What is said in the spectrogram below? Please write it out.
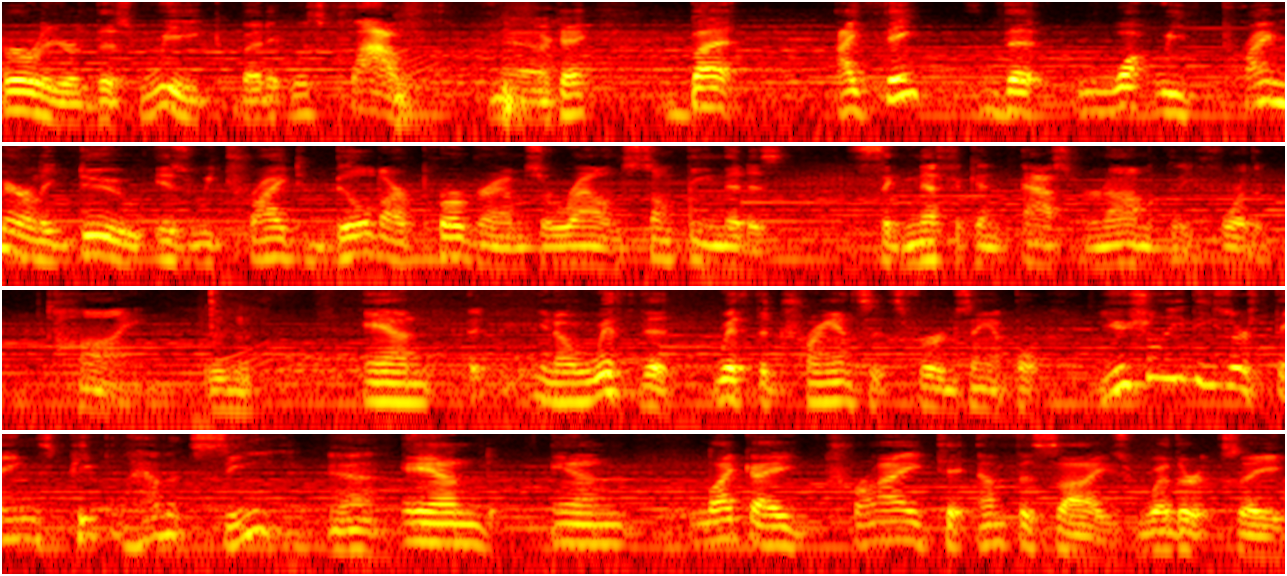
earlier this week, but it was cloudy. Yeah. Okay, but I think that what we primarily do is we try to build our programs around something that is significant astronomically for the time. Mm-hmm. And you know, with the with the transits, for example, usually these are things people haven't seen. Yeah. And and like I try to emphasize, whether it's a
